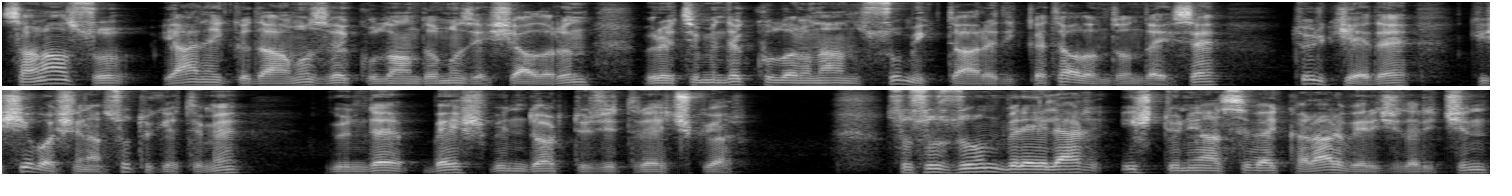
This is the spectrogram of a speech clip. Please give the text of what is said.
Sanal su yani gıdamız ve kullandığımız eşyaların üretiminde kullanılan su miktarı dikkate alındığında ise Türkiye'de kişi başına su tüketimi günde 5400 litreye çıkıyor. Susuzluğun bireyler, iş dünyası ve karar vericiler için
